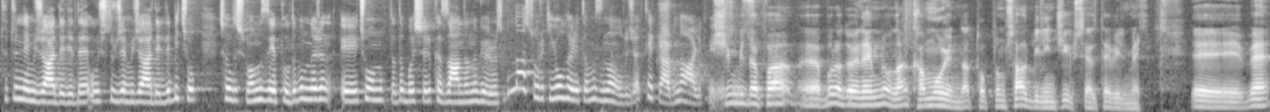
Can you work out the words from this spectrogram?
tütünle mücadelede, uyuşturucu mücadelede birçok çalışmamız yapıldı. Bunların e, çoğunlukla da başarı kazandığını görüyoruz. Bundan sonraki yol haritamız ne olacak? Tekrar buna ağırlık veriyorsunuz. Şimdi bir defa e, burada önemli olan kamuoyunda toplumsal bilinci yükseltebilmek ve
